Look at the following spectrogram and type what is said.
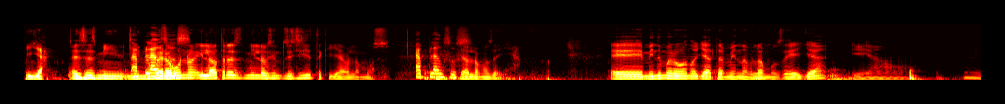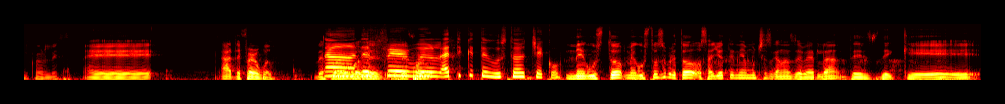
Y ya, ese es mi, mi número uno. Y la otra es 1917, que ya hablamos, Aplausos. ya hablamos de ella. Eh, mi número uno ya también hablamos de ella. Y, ah, ¿Cuál es? Eh, ah, The Farewell. The ah, Farewell The es- The Farewell. ¿A ti qué te gustó, Checo? Me gustó, me gustó sobre todo, o sea, yo tenía muchas ganas de verla desde que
